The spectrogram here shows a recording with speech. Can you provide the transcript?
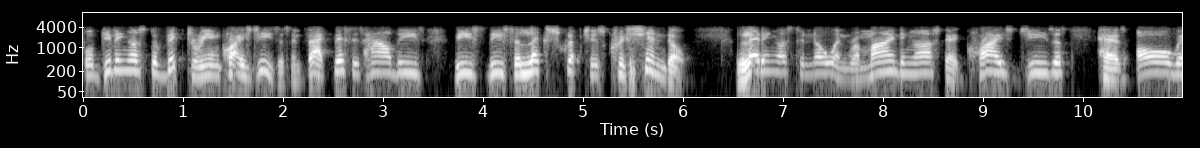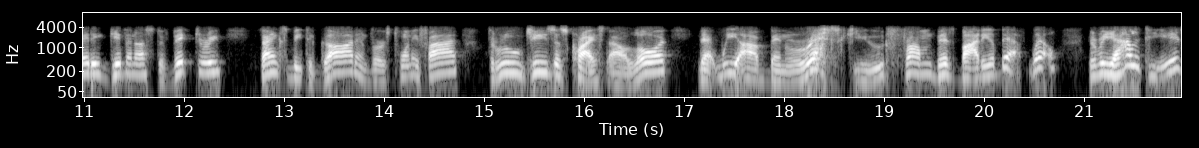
for giving us the victory in Christ Jesus. In fact, this is how these these these select scriptures crescendo letting us to know and reminding us that Christ Jesus has already given us the victory. Thanks be to God in verse 25, through Jesus Christ our Lord, that we have been rescued from this body of death. Well, the reality is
